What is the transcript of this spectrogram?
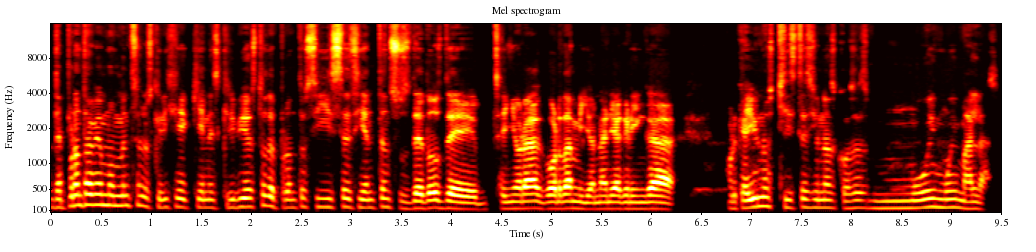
De pronto había momentos en los que dije, quien escribió esto, de pronto sí se sienten sus dedos de señora gorda millonaria gringa porque hay unos chistes y unas cosas muy, muy malas.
